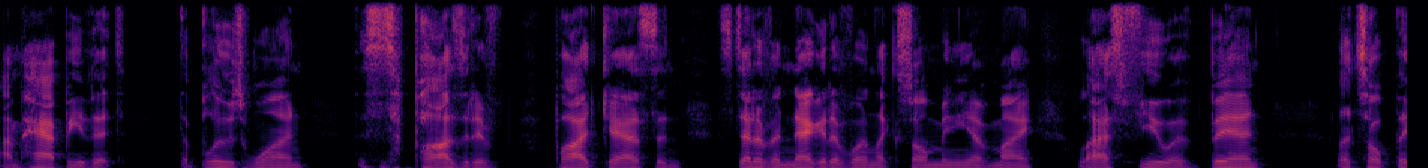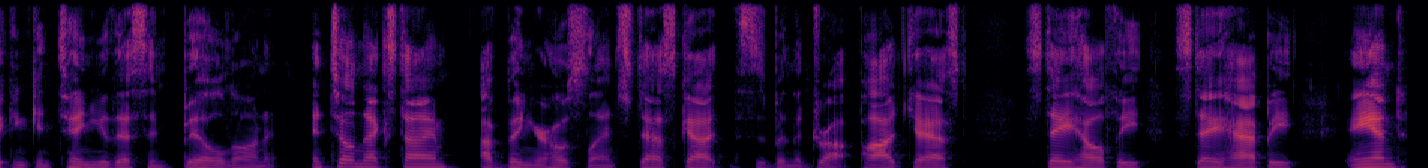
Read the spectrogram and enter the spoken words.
I'm happy that the Blues won. This is a positive podcast and instead of a negative one like so many of my last few have been. Let's hope they can continue this and build on it. Until next time, I've been your host, Lance Descott. This has been the Drop Podcast. Stay healthy, stay happy, and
